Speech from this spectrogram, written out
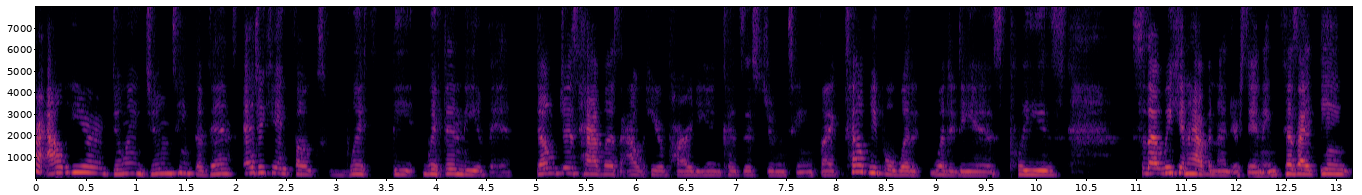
are out here doing Juneteenth events, educate folks with the within the event. Don't just have us out here partying because it's Juneteenth. Like tell people what it, what it is, please, so that we can have an understanding. Because I think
